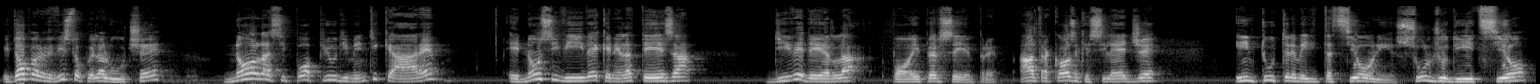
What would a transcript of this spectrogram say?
e dopo aver visto quella luce non la si può più dimenticare e non si vive che nell'attesa di vederla poi per sempre. Altra cosa che si legge in tutte le meditazioni sul giudizio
